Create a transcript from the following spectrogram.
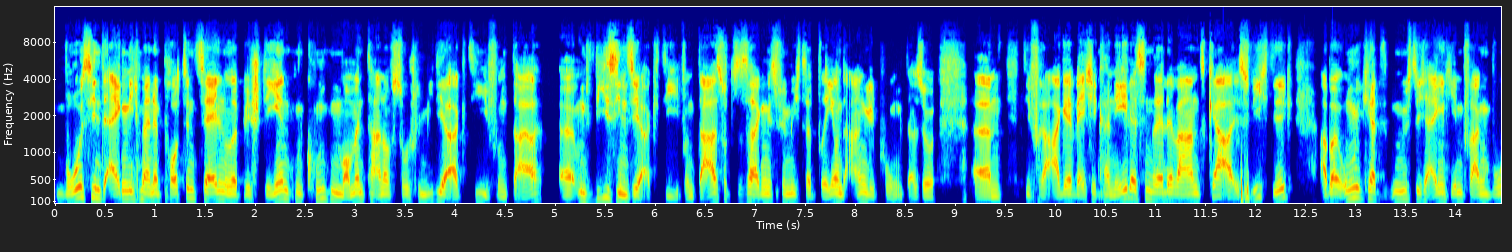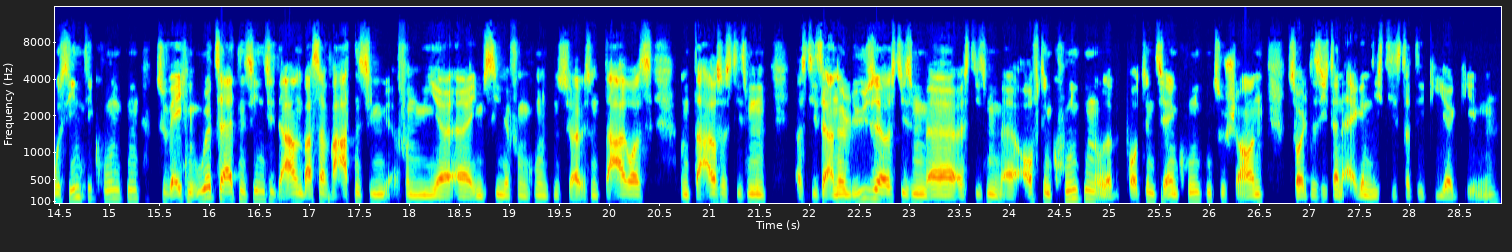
wo sind eigentlich meine potenziellen oder bestehenden Kunden momentan auf Social Media aktiv und da äh, und wie sind sie aktiv? Und da sozusagen ist für mich der Dreh- und Angelpunkt. Also ähm, die Frage, welche Kanäle sind relevant, klar, ist wichtig, aber umgekehrt müsste ich eigentlich eben fragen, wo sind die Kunden, zu welchen Uhrzeiten sind sie da und was erwarten sie von mir äh, im Sinne von Kundenservice? Und daraus und daraus aus diesem aus dieser Analyse, aus diesem äh, aus diesem äh, auf den Kunden oder potenziellen Kunden zu schauen, sollte sich dann eigentlich die Strategie ergeben.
